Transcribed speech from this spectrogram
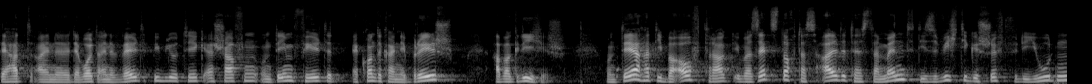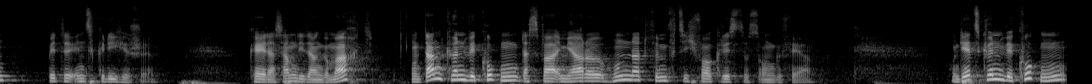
der, hat eine, der wollte eine Weltbibliothek erschaffen und dem fehlte, er konnte kein Hebräisch, aber Griechisch. Und der hat die beauftragt, übersetzt doch das Alte Testament, diese wichtige Schrift für die Juden, bitte ins Griechische. Okay, das haben die dann gemacht. Und dann können wir gucken, das war im Jahre 150 vor Christus ungefähr. Und jetzt können wir gucken,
